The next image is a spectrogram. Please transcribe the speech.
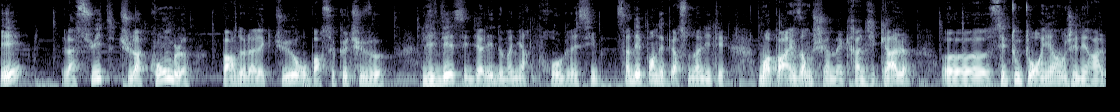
et la suite, tu la combles par de la lecture ou par ce que tu veux. L'idée, c'est d'y aller de manière progressive. Ça dépend des personnalités. Moi, par exemple, je suis un mec radical. Euh, c'est tout ou rien en général.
